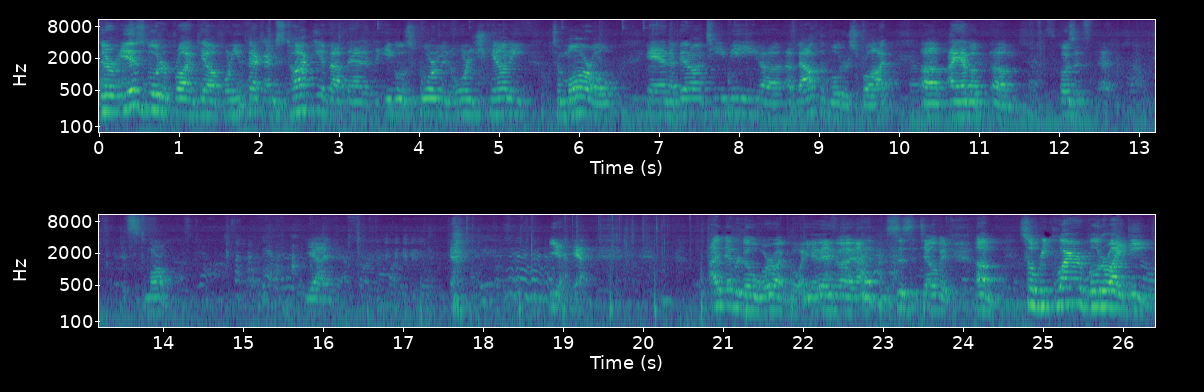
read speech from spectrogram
There is voter fraud in California. In fact, I'm talking about that at the Eagles Forum in Orange County tomorrow. And I've been on TV uh, about the voters fraud. Uh, I have a, um, oh, is it, uh, it's tomorrow. Yeah. Yeah, yeah. I never know where I'm going. why I have an assistant tell me. Um, so require voter ID.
